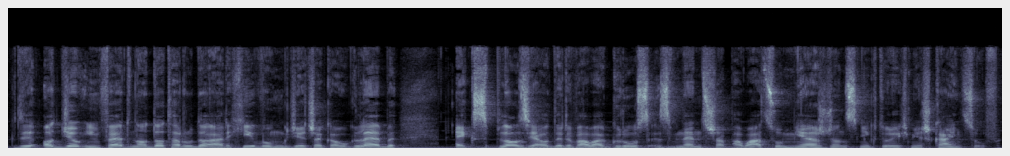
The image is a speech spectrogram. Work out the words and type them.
Gdy oddział Inferno dotarł do archiwum, gdzie czekał Gleb, eksplozja oderwała gruz z wnętrza pałacu, miażdżąc niektórych mieszkańców.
